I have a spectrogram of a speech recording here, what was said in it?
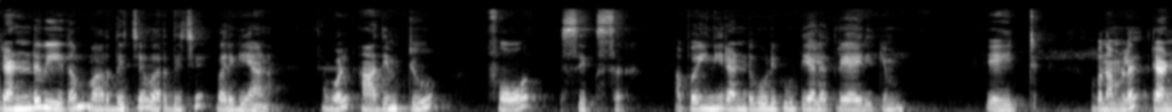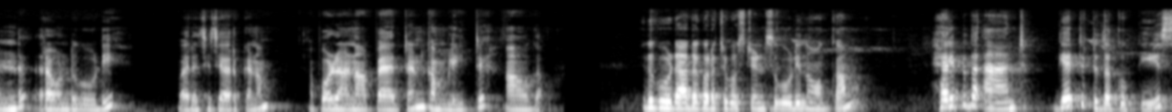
രണ്ട് വീതം വർദ്ധിച്ച് വർദ്ധിച്ച് വരികയാണ്. അപ്പോൾ ആദ്യം ടു ഫോർ സിക്സ്. അപ്പോൾ ഇനി രണ്ട് കൂടി കൂട്ടിയാൽ എത്രയായിരിക്കും? എയ്റ്റ്. അപ്പോൾ നമ്മൾ രണ്ട് റൗണ്ട് കൂടി വരച്ച് ചേർക്കണം. അപ്പോഴാണ് ആ പാറ്റേൺ കംപ്ലീറ്റ് ആവുക. ഇതുകൂടാതെ കുറച്ച് ക്വസ്റ്റ്യൻസ് കൂടി നോക്കാം. Help the and get to the cookies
